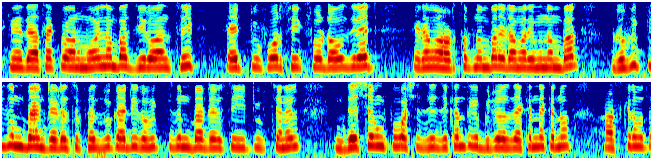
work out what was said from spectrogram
স্ক্রিনে দেওয়া থাকবে। আমার mobile number zero one six eight two four six four double zero eight. এটা আমার হোয়াটসঅ্যাপ নাম্বার, এটা আমার imo number. Rafiq pigeon brand, এটা হচ্ছে Facebook ID, Rafiq pigeon brand, এটা হচ্ছে ইউটিউব চ্যানেল। দেশ এবং প্রবাসী যে যেখান থেকে ভিডিওটা দেখেন না কেন, আজকের মতো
